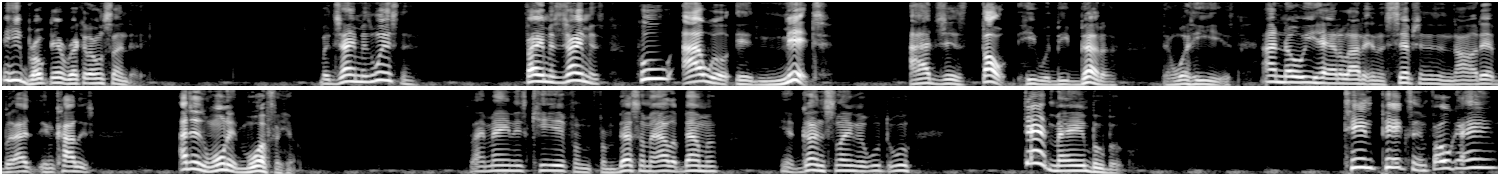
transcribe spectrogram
And he broke that record on Sunday. But Jameis Winston, famous Jameis, who I will admit I just thought he would be better than what he is. I know he had a lot of interceptions and all that, but I in college, I just wanted more for him. Like, man, this kid from from Bessemer, Alabama, he a gunslinger. Woo, woo. That man, boo boo. Ten picks in four games.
